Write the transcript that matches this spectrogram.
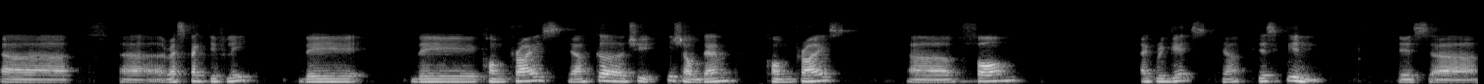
uh, uh, respectively they they comprise yeah each of them comprise uh, form aggregates yeah this in is uh,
